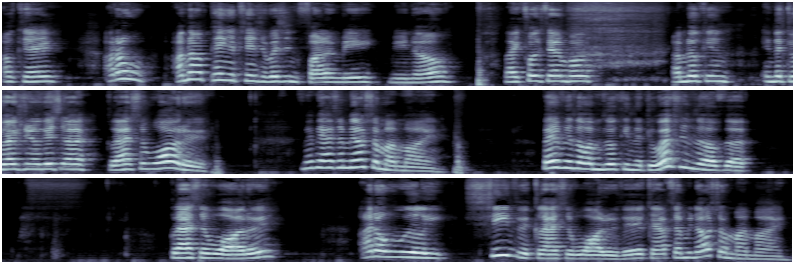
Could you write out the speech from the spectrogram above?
okay? I don't I'm not paying attention to what's in front of me, you know? Like for example, I'm looking in the direction of this uh, glass of water. Maybe I have something else on my mind. But even though I'm looking the direction of the glass of water, I don't really see the glass of water there I have something else on my mind.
